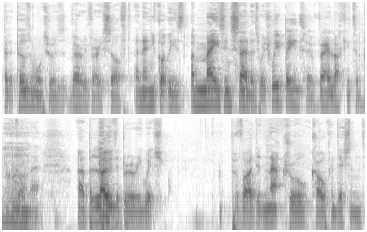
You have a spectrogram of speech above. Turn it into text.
but the Pilsen water is very, very soft. And then you've got these amazing cellars, which we've been to. Very lucky to have Mhm. gone there. Uh, below the brewery, which provided natural cold conditions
